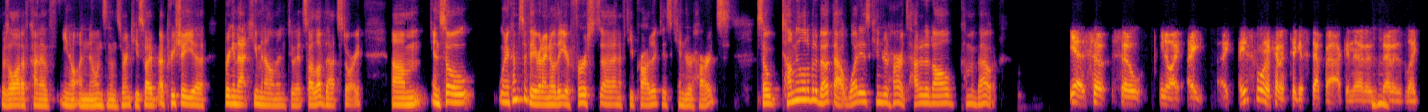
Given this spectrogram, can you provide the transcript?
there's a lot of kind of you know unknowns and uncertainty. So I, appreciate you bringing that human element to it. So I love that story. Um, and so when it comes to Favrit, I know that your first uh, NFT project is Kindred Hearts. So tell me a little bit about that. What is Kindred Hearts? How did it all come about? Yeah, so so you know, I I I just want to kind of take a step back, and that is, mm-hmm. that is like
